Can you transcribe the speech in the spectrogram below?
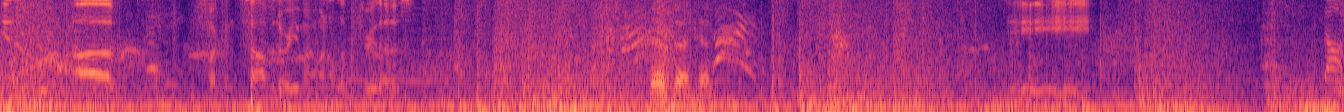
you know, uh, fucking Salvador, you might want to look through those. In a second. Eee. Stop.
